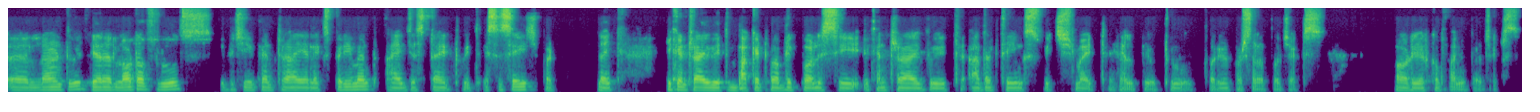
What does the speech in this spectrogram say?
uh, learn to it. There are a lot of rules which you can try and experiment. I just tried with SSH, but like you can try with bucket public policy. You can try with other things which might help you to for your personal projects or your company projects.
